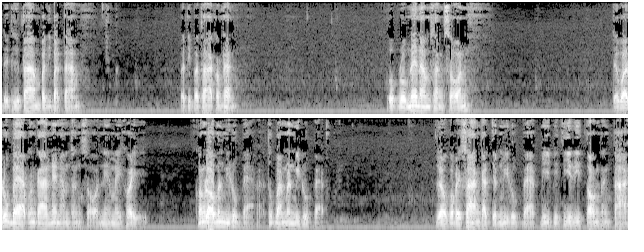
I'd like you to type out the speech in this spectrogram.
ได้ถือตามปฏิบัติตาม ปฏิปทาของท่าน อบรมแนะนำสั่งสอน แต่ว่ารูปแบบของการแนะนำสั่งสอนเนี่ยไม่ค่อย ของเรามันมีรูปแบบทุกวันมันมีรูปแบบ เราก็ไปสร้างกันจนมีรูปแบบ มีพิธีรีตองต่าง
